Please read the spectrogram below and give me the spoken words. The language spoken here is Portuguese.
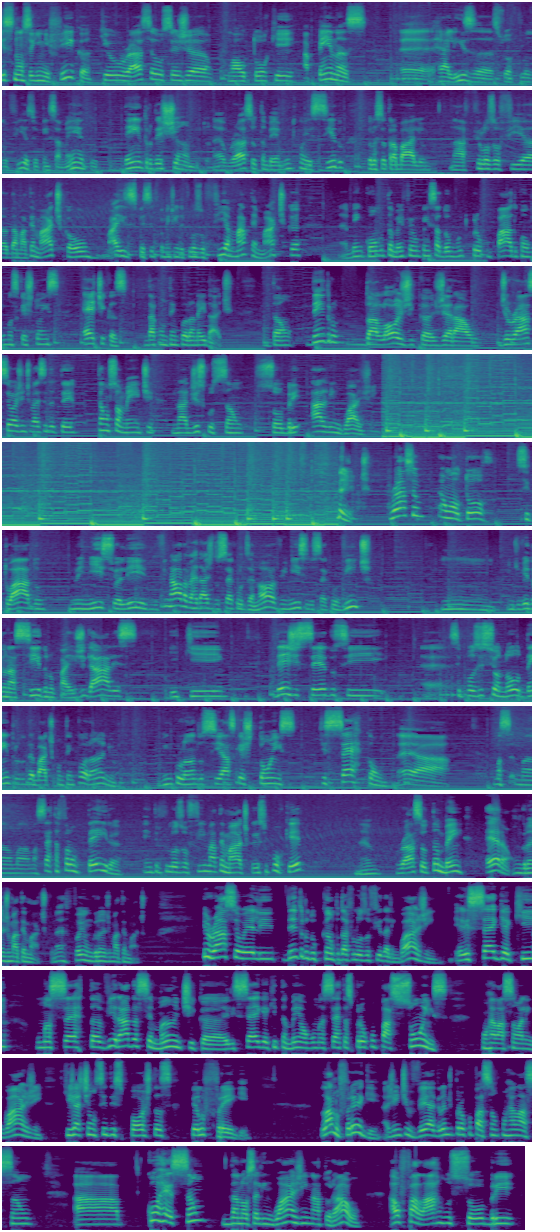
Isso não significa que o Russell seja um autor que apenas é, realiza sua filosofia, seu pensamento dentro deste âmbito. Né? O Russell também é muito conhecido pelo seu trabalho na filosofia da matemática, ou mais especificamente ainda filosofia matemática, né? bem como também foi um pensador muito preocupado com algumas questões éticas da contemporaneidade. Então, dentro da lógica geral de Russell, a gente vai se deter tão somente na discussão sobre a linguagem. Gente, Russell é um autor situado no início ali, no final, na verdade, do século XIX, início do século XX. Um indivíduo nascido no país de Gales e que desde cedo se, é, se posicionou dentro do debate contemporâneo, vinculando-se às questões que cercam né, a, uma, uma, uma certa fronteira entre filosofia e matemática. Isso porque né, Russell também era um grande matemático, né? Foi um grande matemático. E Russell, ele, dentro do campo da filosofia da linguagem, ele segue aqui uma certa virada semântica, ele segue aqui também algumas certas preocupações com relação à linguagem que já tinham sido expostas pelo Frege. Lá no Frege, a gente vê a grande preocupação com relação à correção da nossa linguagem natural ao falarmos sobre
